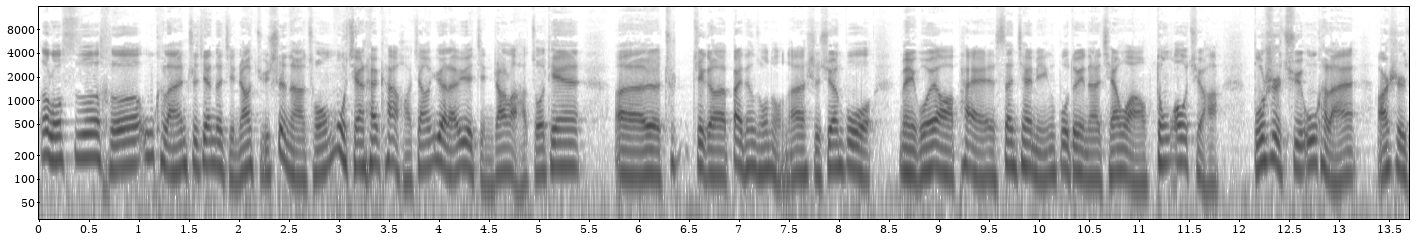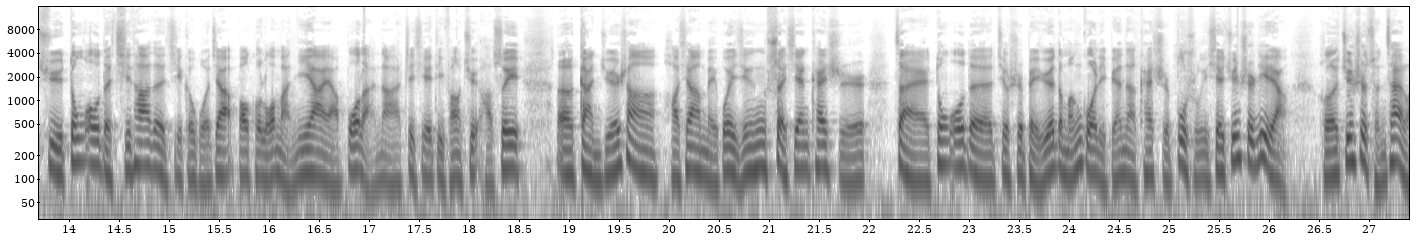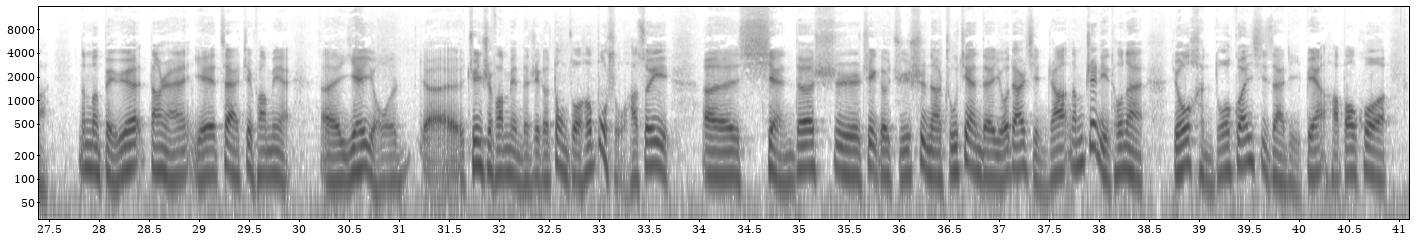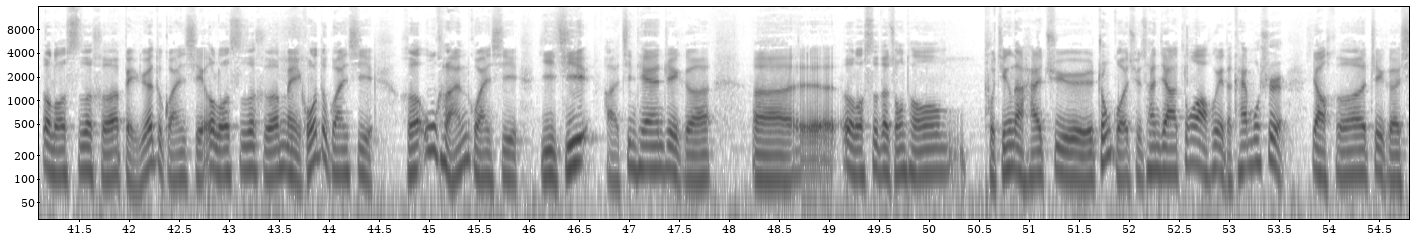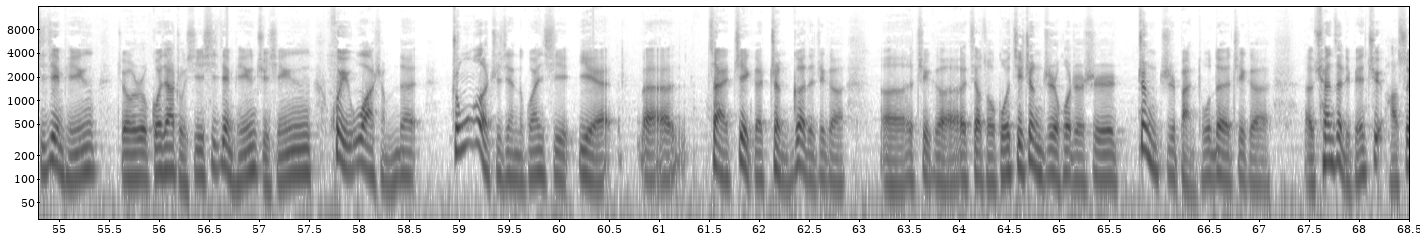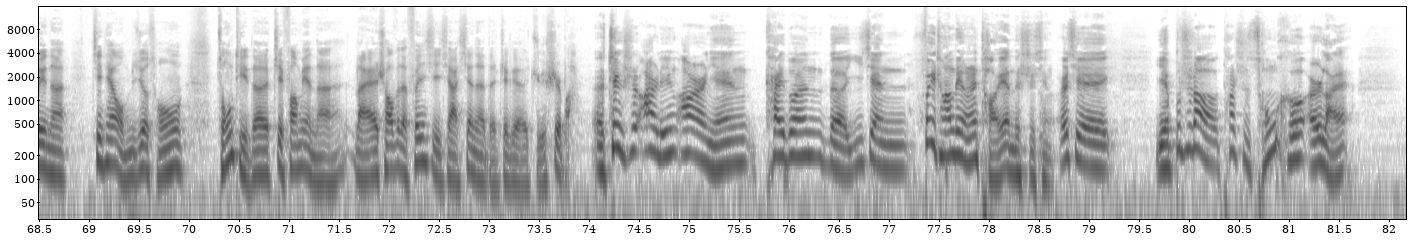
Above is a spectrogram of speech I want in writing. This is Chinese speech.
俄罗斯和乌克兰之间的紧张局势呢，从目前来看，好像越来越紧张了哈。昨天，呃，这个拜登总统呢是宣布，美国要派三千名部队呢前往东欧去哈，不是去乌克兰，而是去东欧的其他的几个国家，包括罗马尼亚呀、波兰呐这些地方去哈。所以，呃，感觉上好像美国已经率先开始在东欧的，就是北约的盟国里边呢，开始部署一些军事力量和军事存在了。那么北约当然也在这方面，呃，也有呃军事方面的这个动作和部署哈，所以呃显得是这个局势呢逐渐的有点紧张。那么这里头呢有很多关系在里边哈，包括俄罗斯和北约的关系，俄罗斯和美国的关系，和乌克兰的关系，以及啊、今天这个。呃，俄罗斯的总统普京呢，还去中国去参加冬奥会的开幕式，要和这个习近平，就是国家主席习近平举行会晤啊什么的。中俄之间的关系也呃，在这个整个的这个呃这个叫做国际政治或者是政治版图的这个呃圈子里边去啊，所以呢，今天我们就从总体的这方面呢，来稍微的分析一下现在的这个局势吧。呃，这是二零二二年开端的一件非常令人讨厌的事情，而且也不知道它是从何而来，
